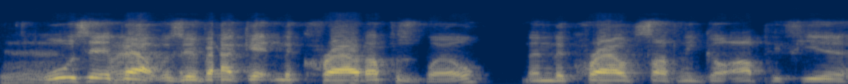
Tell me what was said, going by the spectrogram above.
Yeah. What was it about? Was it about getting the crowd up as well? Then the crowd suddenly got up if you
